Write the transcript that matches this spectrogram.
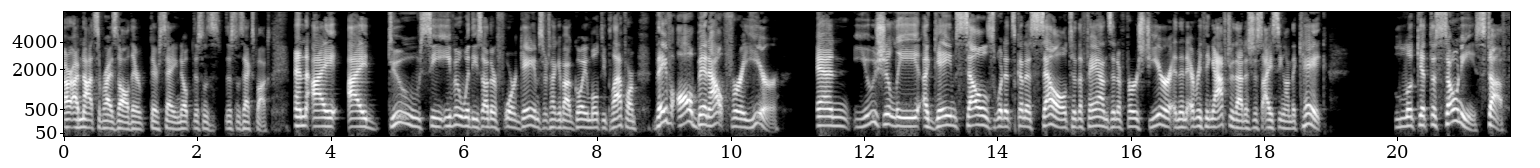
or I'm not surprised at all. They're they're saying nope, this was this was Xbox, and I I do see even with these other four games, they're talking about going multi-platform. They've all been out for a year. And usually a game sells what it's going to sell to the fans in a first year. And then everything after that is just icing on the cake. Look at the Sony stuff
